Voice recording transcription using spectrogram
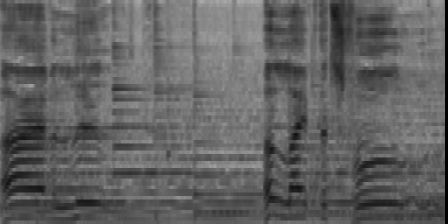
I've lived a life that's full.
